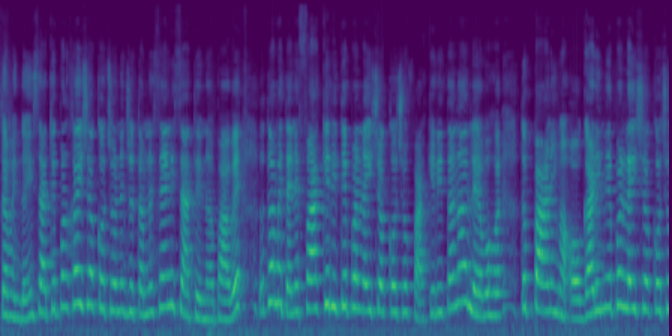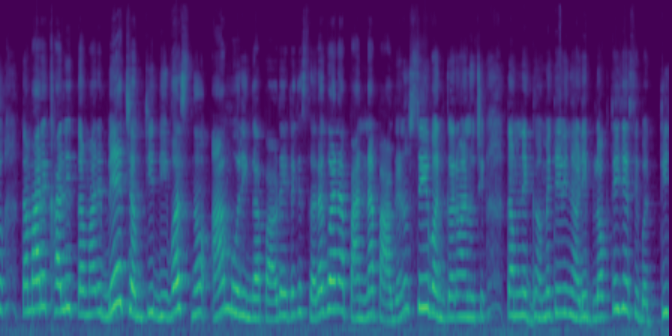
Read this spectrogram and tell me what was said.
તમે દહીં સાથે પણ ખાઈ શકો છો અને જો તમને શેની સાથે ન ભાવે, તો તમે તેને ફાકી રીતે પણ લઈ શકો છો. ફાકી રીતે ન લેવો હોય, તો પાણીમાં ઓગાળીને પણ લઈ શકો છો. તમારે ખાલી તમારે બે ચમચી દિવસનો આ મોરિંગા પાવડર એટલે કે સરગવાના પાનના પાવડરનું સેવન કરવાનું છે. તમને ગમે તેવી નળી બ્લોક થઈ જશે, બધી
